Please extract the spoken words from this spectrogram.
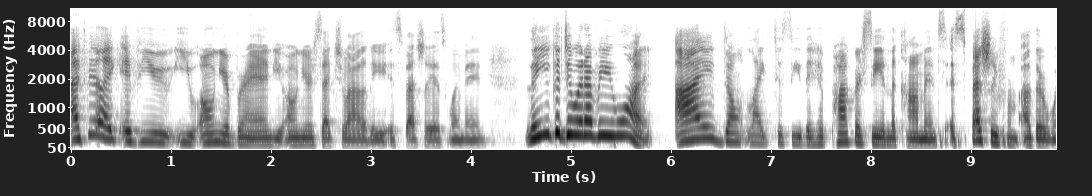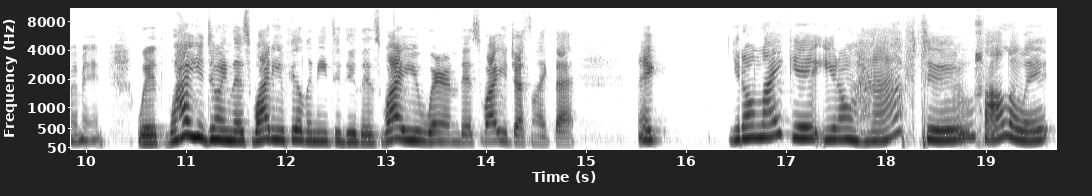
I feel like if you you own your brand, you own your sexuality, especially as women, then you could do whatever you want. I don't like to see the hypocrisy in the comments, especially from other women, with why are you doing this? Why do you feel the need to do this? Why are you wearing this? Why are you dressing like that? Like, you don't like it, you don't have to follow it.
